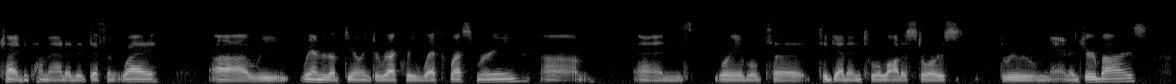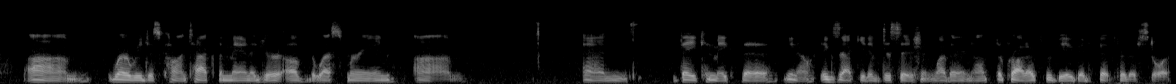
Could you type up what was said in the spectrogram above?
tried to come at it a different way. Uh, we we ended up dealing directly with West Marine, um, and were able to to get into a lot of stores through manager buys, um, where we just contact the manager of the West Marine, um, and they can make the you know executive decision whether or not the product would be a good fit for their store.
